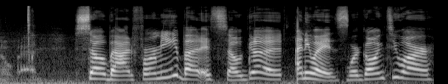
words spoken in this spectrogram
So bad. So bad for me, but it's so good. Anyways, we're going to our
